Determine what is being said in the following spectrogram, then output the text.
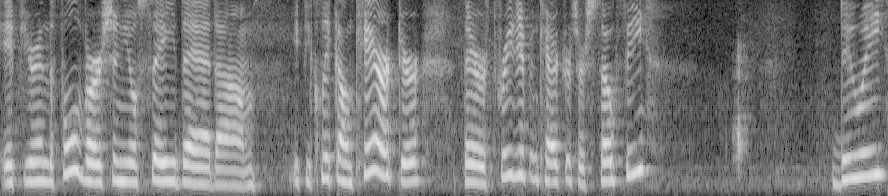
if you're in the full version, you'll see that um, if you click on Character, there are three different characters. There's Sophie, Dewey,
